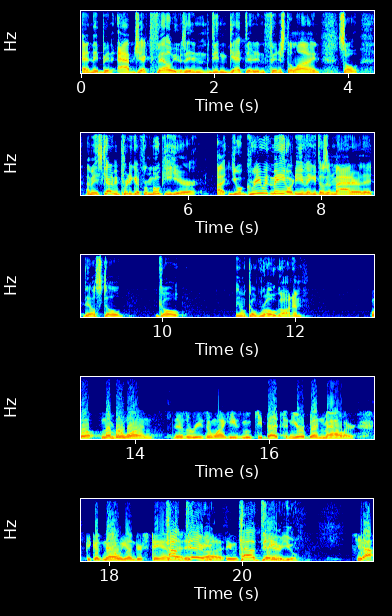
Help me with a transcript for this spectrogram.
and they've been abject failures. They didn't didn't get there, didn't finish the line. So I mean, it's got to be pretty good for Mookie here. Uh, you agree with me, or do you think it doesn't matter that they'll still go, you know, go rogue on him? Well, number one, there's a reason why he's Mookie Betts and you're Ben Maller because now we understand. How that dare it, you? Uh, it was How dare you? Yeah,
